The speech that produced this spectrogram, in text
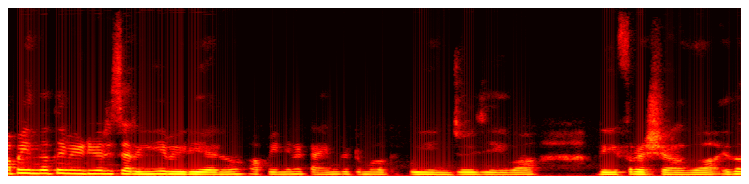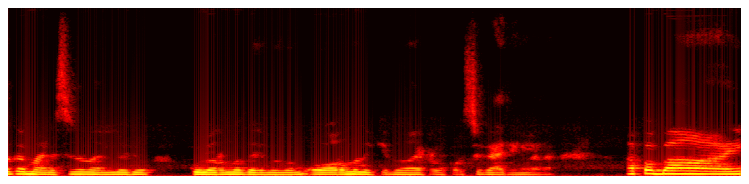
അപ്പോൾ ഇന്നത്തെ വീഡിയോ ഒരു ചെറിയ വീഡിയോ ആയിരുന്നു. അപ്പോൾ ഇങ്ങനെ ടൈം കിട്ടുമ്പോഴൊക്കെ പോയി എൻജോയ് ചെയ്യുക റീഫ്രഷ് ആകുക. ഇതൊക്കെ മനസ്സിന് നല്ലൊരു കുളിർമ തരുന്നതും ഓർമ്മ നിൽക്കുന്നതായിട്ടുള്ള കുറച്ച് കാര്യങ്ങളാണ്. അപ്പോൾ ബായ്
